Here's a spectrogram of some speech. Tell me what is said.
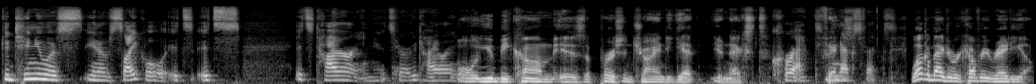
continuous you know cycle, it's it's it's tiring. It's very tiring. All you become is a person trying to get your next Correct. Your next fix. Welcome back to Recovery Radio.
